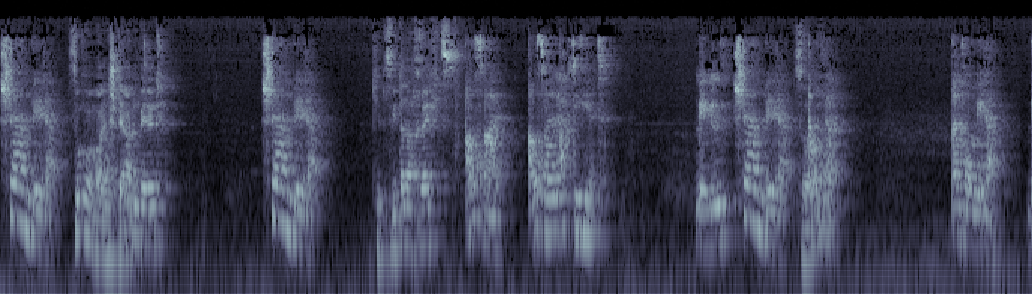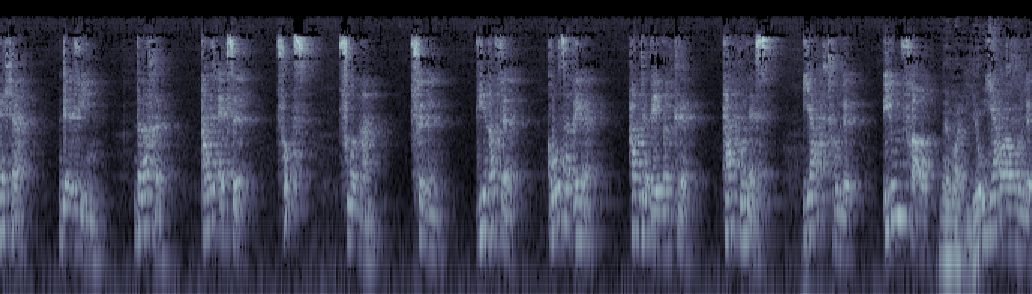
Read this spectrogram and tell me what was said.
Sternbilder. Suchen wir mal ein Sternbild. Sternbilder. Gibt's wieder nach rechts. Auswahl. Auswahl aktiviert. Menü Sternbilder. So. Andromeda. Becher, Delfin, Drache, Eidechse, Fuchs, Fuhrmann, Föhn, Giraffe, großer Bär, Hantelbärenke, Herkules, Jagdhunde, Jungfrau. Wir mal die Jungfrau. Jagdhunde.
